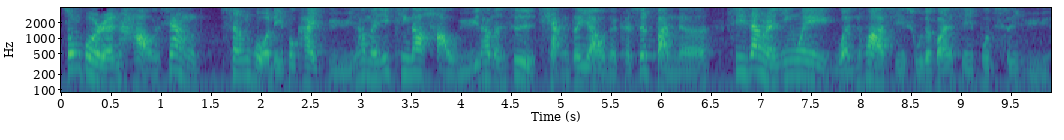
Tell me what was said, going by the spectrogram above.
中国人好像生活离不开鱼，他们一听到好鱼，他们是抢着要的。可是反而西藏人因为文化习俗的关系不吃鱼，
